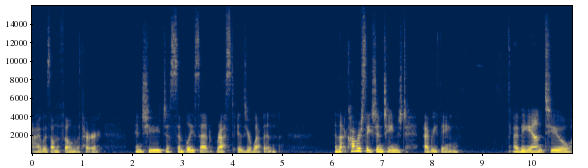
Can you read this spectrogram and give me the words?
I was on the phone with her. And she just simply said, Rest is your weapon. And that conversation changed everything. I began to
